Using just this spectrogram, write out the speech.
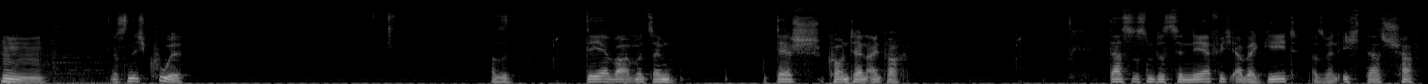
Hm, das ist nicht cool. Also der war mit seinem Dash-Content einfach. Das ist ein bisschen nervig, aber geht. Also wenn ich das schaffe,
